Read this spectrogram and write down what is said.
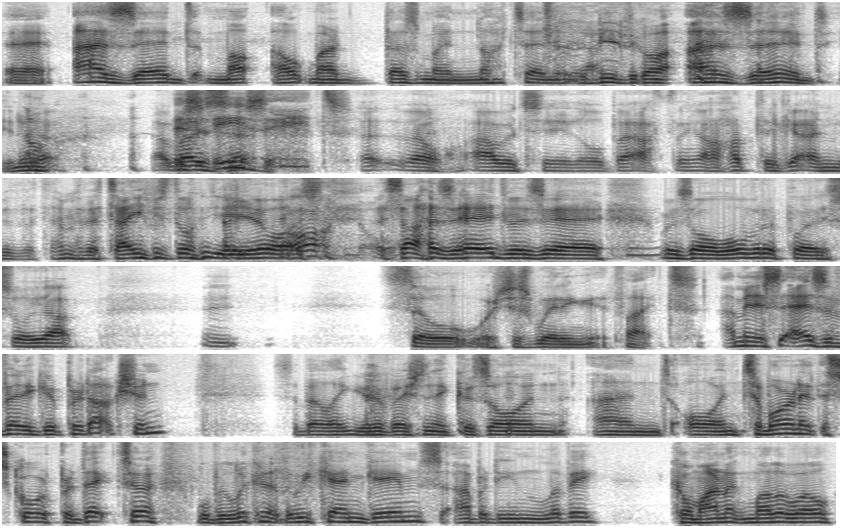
Uh, AZ, Ma- Alkmaar does my nut in. It'd be going AZ, you know. It It's was, uh, AZ. Uh, well, I would say though, but I think I had to get in with the time of the times, don't you? You know, Oh, it's, no. it's as head was uh, was all over the place. So yeah, So we're just waiting. In fact, I mean, it's, it is a very good production. It's a bit like Eurovision. It goes on and on. Tomorrow night, the score predictor. We'll be looking at the weekend games Aberdeen, Livi, Kilmarnock, Motherwell,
